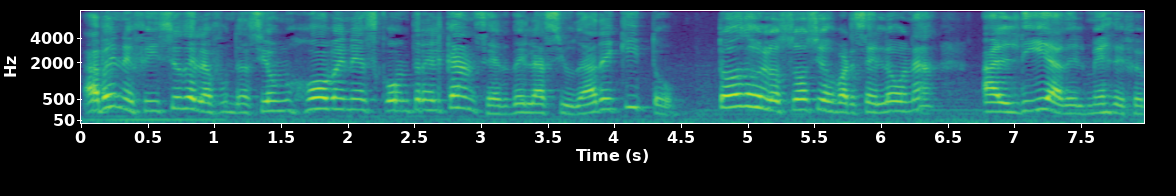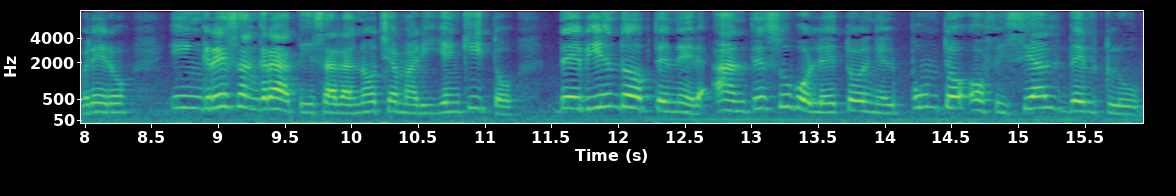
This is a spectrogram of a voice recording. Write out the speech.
a beneficio de la Fundación Jóvenes contra el Cáncer de la ciudad de Quito. Todos los socios Barcelona al día del mes de febrero, ingresan gratis a la Noche Amarilla en Quito, debiendo obtener antes su boleto en el punto oficial del club.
